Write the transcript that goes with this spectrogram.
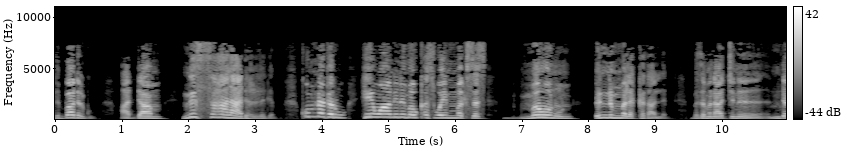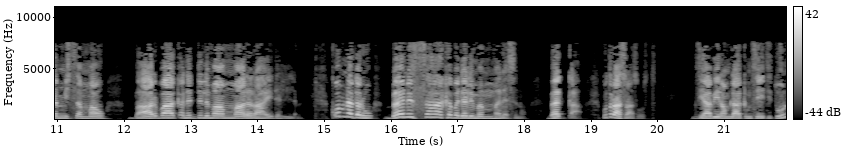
ልብ አድርጉ። አዳም ንስሐ አላደረገም። ቁም ነገሩ ሔዋንን መውቀስ ወይም መክሰስ መሆኑን እንመለከታለን። በዘመናችን እንደሚሰማው በአርባ ቀን ዕድል ማማረር አይደለም። ቁም ነገሩ በንስሐ ከበደል መመለስ ነው። በቃ ቁጥር 13 እግዚአብሔር አምላክም ሴቲቱን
